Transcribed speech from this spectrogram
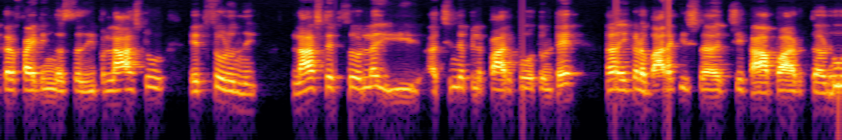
ఇక్కడ ఫైటింగ్ వస్తుంది. ఇప్పుడు లాస్ట్ ఎపిసోడ్ ఉంది. లాస్ట్ ఎపిసోడ్లో ఈ చిన్నపిల్ల చిన్న పిల్ల పారిపోతుంటే ఇక్కడ బాలకృష్ణ వచ్చి కాపాడుతాడు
